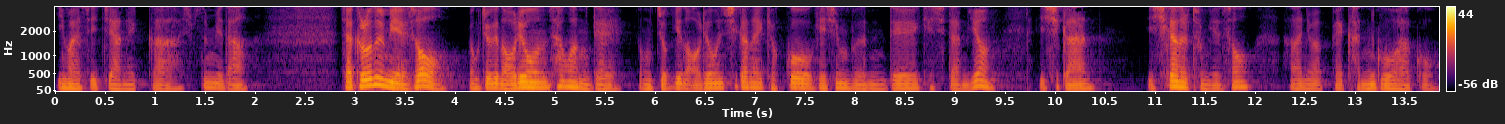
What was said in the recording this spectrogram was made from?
임할 수 있지 않을까 싶습니다. 자, 그런 의미에서 영적인 어려운 상황들, 영적인 어려운 시간을 겪고 계신 분들 계시다면 이 시간, 이 시간을 통해서 하나님 앞에 간구하고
